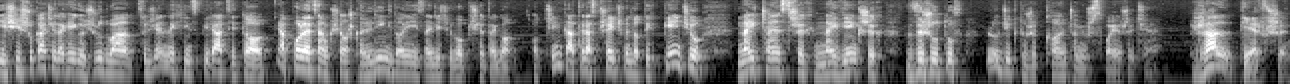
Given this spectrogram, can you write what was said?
Jeśli szukacie takiego źródła codziennych inspiracji, to ja polecam książkę, link do niej znajdziecie w opisie tego odcinka. Teraz przejdźmy do tych pięciu najczęstszych, największych wyrzutów ludzi, którzy kończą już swoje życie. Żal pierwszy.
